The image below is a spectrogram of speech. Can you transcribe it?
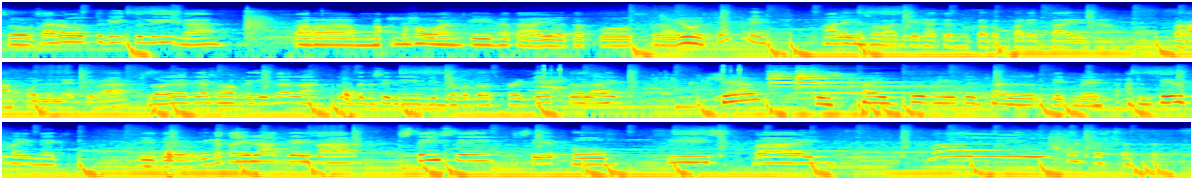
So sana magtuloy-tuloy na para mak- maka 1K na tayo. Tapos, uh, yun, syempre, malay nyo sa 1K natin, magkaroon pa rin tayo ng paraffle ulit, di ba? So, yun guys, hanggang na lang. Kung nagustuhan nyo yung video ko, don't forget to like, share, subscribe to my YouTube channel, Tigmen. Until my next video. Ingat tayo lahat guys ha. Stay safe, stay at home. Peace. Bye. Bye.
